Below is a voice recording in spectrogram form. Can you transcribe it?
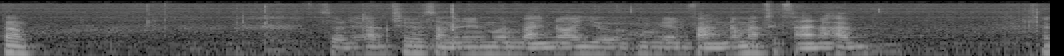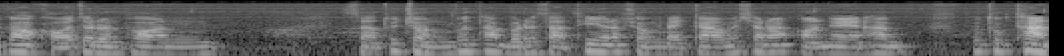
สามสวัสดีครับ ชื่อสามเณรมนต์บางน้อยอยู่โรงเรียนฝั่งน้ำมันศึกษานะครับ แล้วก็ขอเจริญพรสาธุชนพุทธบริษัทที่รับชมรายการวชระออนแอร์นะครับ ทุกทุกท่าน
